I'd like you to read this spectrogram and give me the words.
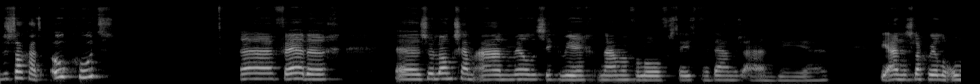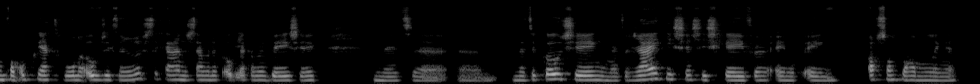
dus dat gaat ook goed. verder, zo langzaam aan melden zich weer na mijn verlof steeds meer dames aan die, die aan de slag willen om van opgejaagd te worden overzicht en rust te gaan. Dus daar ben ik ook lekker mee bezig. Met, um, met de coaching, met reiki sessies geven, één op één afstandsbehandelingen.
